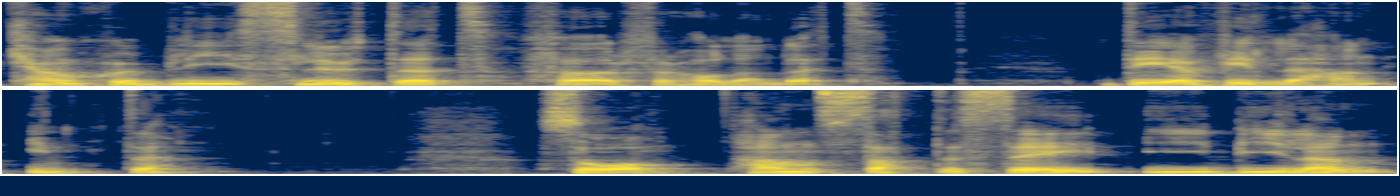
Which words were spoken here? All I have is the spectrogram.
kanske bli slutet för förhållandet. Det ville han inte. Så han satte sig i bilen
